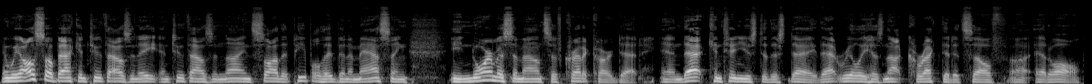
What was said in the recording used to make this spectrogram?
And we also, back in 2008 and 2009, saw that people had been amassing enormous amounts of credit card debt. And that continues to this day. That really has not corrected itself uh, at all.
